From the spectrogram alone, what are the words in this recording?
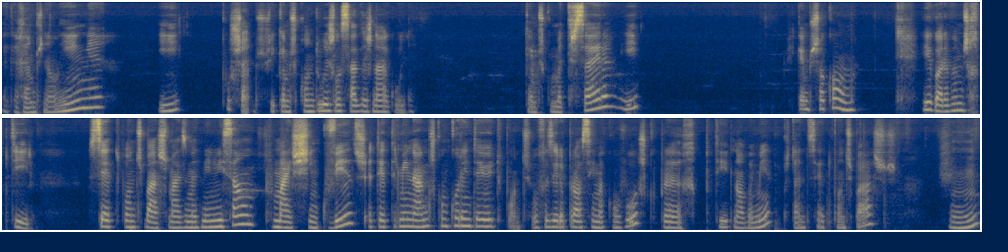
Agarramos na linha, e puxamos. Ficamos com duas laçadas na agulha. Ficamos com uma terceira e ficamos só com uma. E agora vamos repetir 7 pontos baixos mais uma diminuição por mais 5 vezes até terminarmos com 48 pontos. Vou fazer a próxima convosco para repetir novamente, portanto 7 pontos baixos. 1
